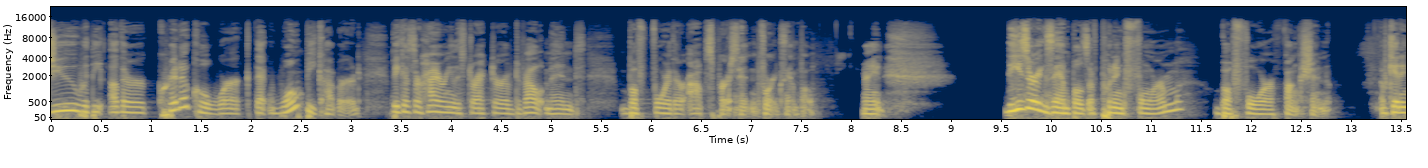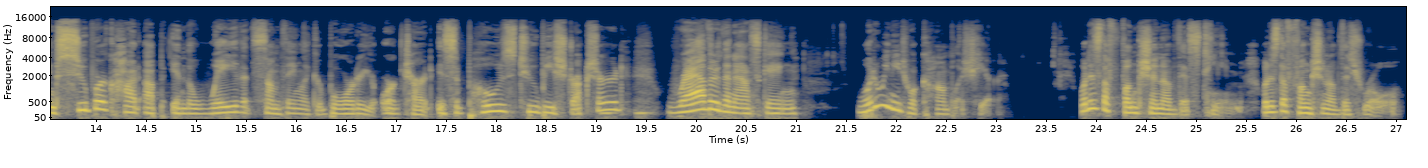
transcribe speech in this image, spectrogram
do with the other critical work that won't be covered because they're hiring this director of development before their ops person, for example, right? These are examples of putting form before function, of getting super caught up in the way that something like your board or your org chart is supposed to be structured rather than asking, what do we need to accomplish here? What is the function of this team? What is the function of this role?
